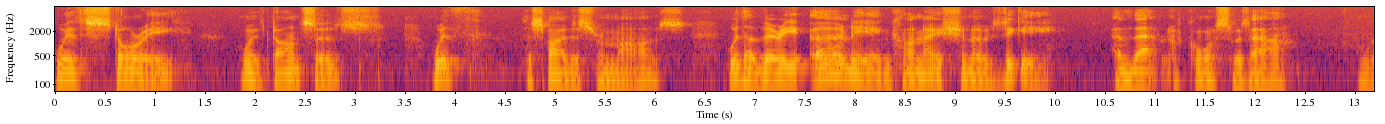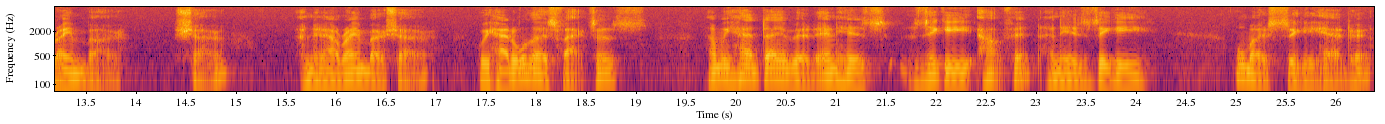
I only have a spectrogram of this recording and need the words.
with story, with dancers, with the spiders from Mars, with a very early incarnation of Ziggy. And that, of course, was our rainbow show. And in our rainbow show, we had all those factors. And we had David in his Ziggy outfit and his Ziggy, almost Ziggy hairdo,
